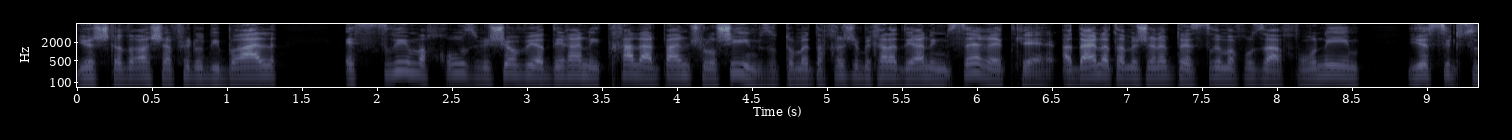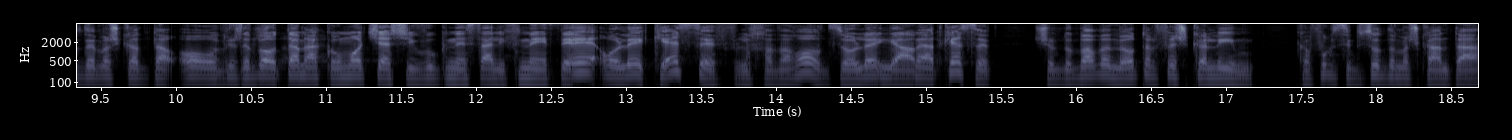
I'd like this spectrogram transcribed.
יש חברה שאפילו דיברה על 20 אחוז משווי הדירה נדחה ל-2030, זאת אומרת, אחרי שבכלל הדירה נמסרת, כן. עדיין אתה משלם את ה-20 אחוז האחרונים, יש סבסודי משכנתאות. זה באותם מקומות שהשיווק נעשה לפני היתר. זה עולה כסף לחברות, זה עולה גם מעט כסף. כשמדובר במאות אלפי שקלים, כפול סבסוד במשכנתה,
